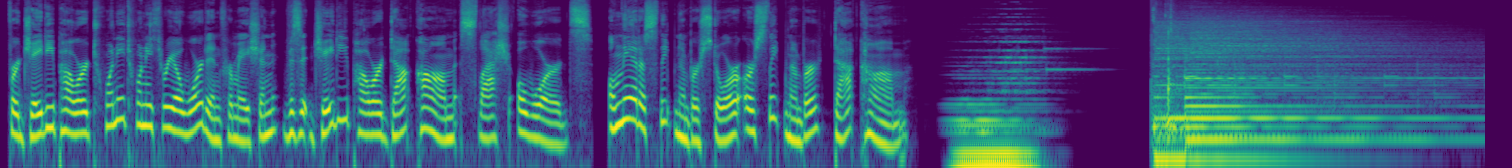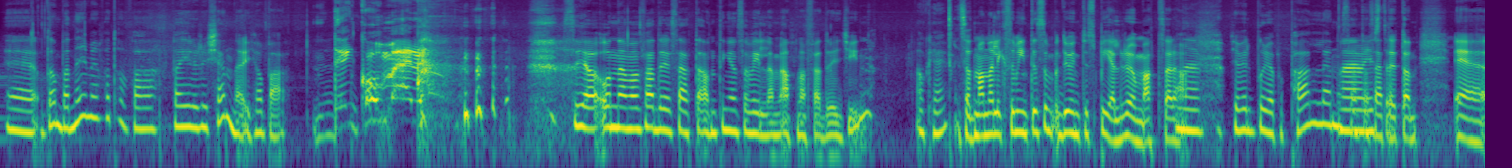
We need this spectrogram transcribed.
For JD Power 2023 award information, visit jdpower.com/awards. Only at a Sleep Number store or sleepnumber.com. Eh, de bara, nej men vadå, vad, vad är det du känner? Jag bara, den kommer! så jag, och när man föder i säte, antingen så vill de att man föder i gyn. Okay. Så att man har liksom inte, du har inte spelrum att såhär, jag vill börja på pallen och Nej, det. Utan, eh,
